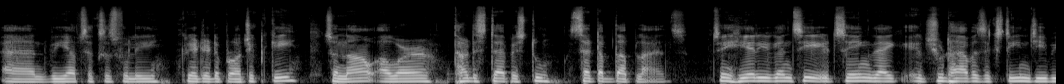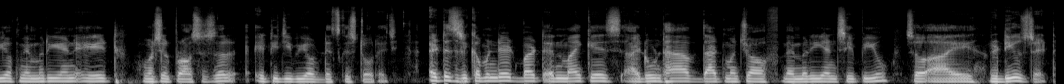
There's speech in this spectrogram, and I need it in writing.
and we have successfully created a project key. So now our third step is to set up the appliance so here you can see it's saying like it should have a 16 GB of memory and 8 virtual processor 80 GB of disk storage. It is recommended but in my case I don't have that much of memory and CPU so I reduced it.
